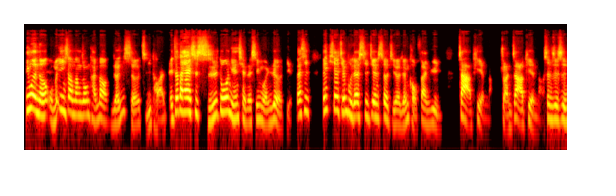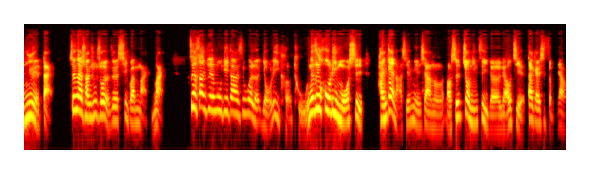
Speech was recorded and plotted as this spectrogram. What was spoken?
因为呢，我们印象当中谈到人蛇集团，诶，这大概是十多年前的新闻热点。但是，诶，现在柬埔寨事件涉及了人口贩运、诈骗啊、转诈骗啊，甚至是虐待。现在传出说有这个器官买卖，这个犯罪的目的当然是为了有利可图。那这个获利模式涵盖哪些面向呢？老师，就您自己的了解，大概是怎么样？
